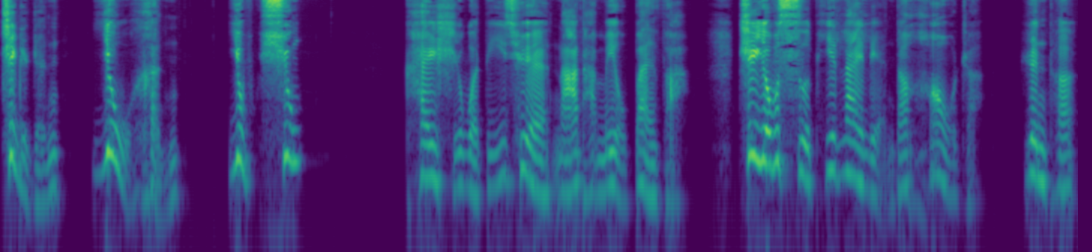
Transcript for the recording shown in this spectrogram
这个人又狠又凶。开始我的确拿他没有办法，只有死皮赖脸的耗着，任他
